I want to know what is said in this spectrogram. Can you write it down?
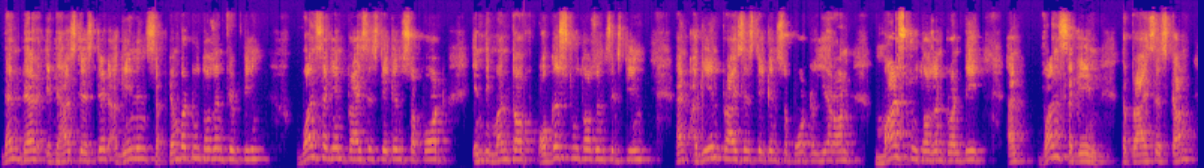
Then there it has tested again in September 2015. Once again, price has taken support in the month of August 2016. And again, price has taken support here on March 2020. And once again, the price has come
